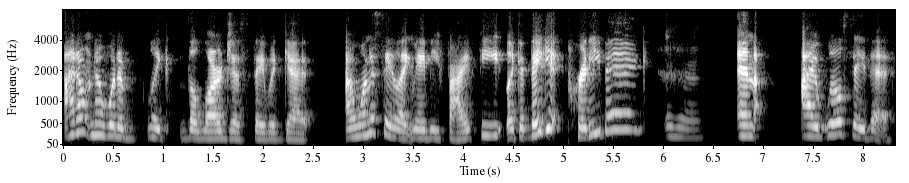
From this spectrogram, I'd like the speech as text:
I don't know what a like the largest they would get. I want to say like maybe five feet. Like if they get pretty big, hmm and I will say this:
